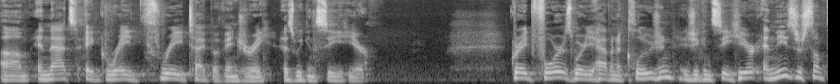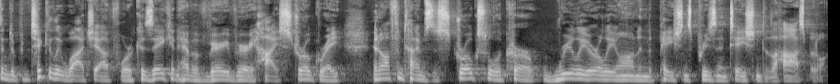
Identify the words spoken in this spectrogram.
um, and that's a grade three type of injury, as we can see here. Grade four is where you have an occlusion, as you can see here, and these are something to particularly watch out for because they can have a very, very high stroke rate, and oftentimes the strokes will occur really early on in the patient's presentation to the hospital.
